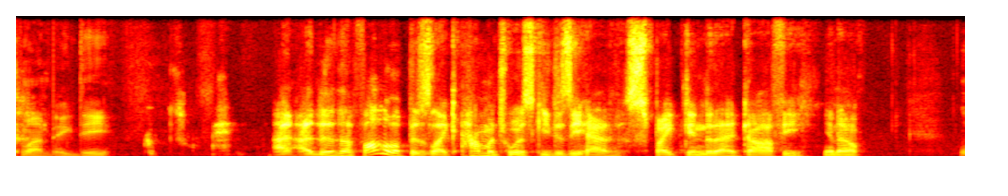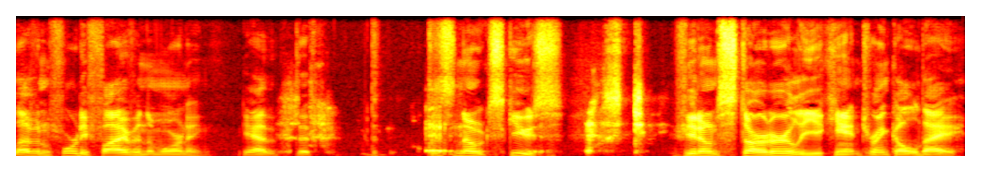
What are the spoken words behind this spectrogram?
Come on, Big D. I, I, the, the follow-up is like how much whiskey does he have spiked into that coffee you know 11:45 in the morning. Yeah, that, that's no excuse. If you don't start early, you can't drink all day.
